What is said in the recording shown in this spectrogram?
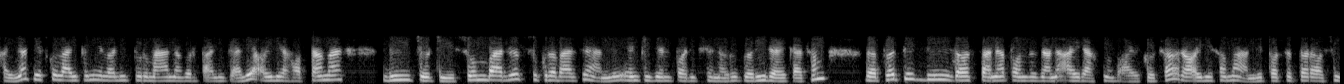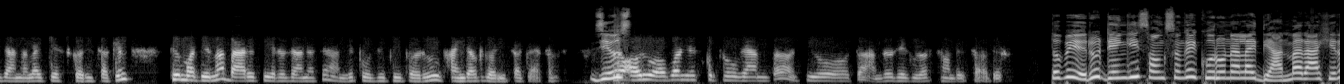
छैन। त्यसको लागि पनि ललितपुर महानगरपालिकाले अहिले हप्तामा दुईचोटि सोमबार र शुक्रबार चाहिँ हामीले एन्टिजेन परीक्षणहरू गरिरहेका छौँ र प्रत्येक दिन दसजना पन्ध्रजना आइराख्नु भएको छ र अहिलेसम्म हामीले पचहत्तर असीजनालाई टेस्ट गरिसक्यौँ। त्यो मध्येमा बाह्र तेह्रजना चाहिँ हामीले पोजिटिभहरू फाइन्ड आउट गरिसकेका छौँ। अरू अवेरनेसको प्रोग्राम त त्यो त हाम्रो रेगुलर छँदैछ हजुर। तपाईँहरू डेङ्गी सँगसँगै कोरोनालाई ध्यानमा राखेर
